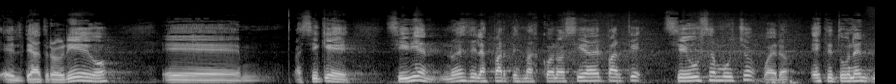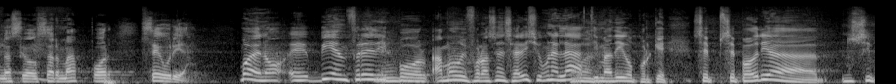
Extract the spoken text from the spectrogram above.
el teatro griego. Eh, así que, si bien no es de las partes más conocidas del parque, se usa mucho, bueno, este túnel no se va a usar más por seguridad. Bueno, eh, bien, Freddy, por, a modo de información de servicio, una lástima, digo, porque se, se podría, no sé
